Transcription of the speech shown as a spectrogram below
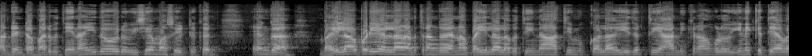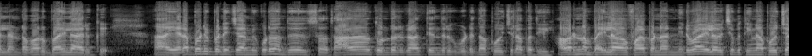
அப்படின்ற மாதிரி பார்த்தீங்கன்னா இது ஒரு விஷயமா சொல்லிட்டு இருக்காரு. எங்க பைலாப்படியே எல்லாம் நடத்துகிறாங்க ஏன்னா பைலாவில் பார்த்தீங்கன்னா அதிமுகவில் எதிர்த்து யார் நிற்கிறாங்களோ இணைக்க தேவையில்லைன்ற மாதிரி ஒரு பைலா இருக்குது எடப்பாடி பழனிசாமி கூட வந்து சாதாரண தொண்டர்களால் தேர்ந்தெடுக்கப்பட்டு தான் போச்சுலா பதவி. அவர் என்ன பைலாவை ஃபாலோ பண்ணார்? நிர்வாகியில் வச்சு பார்த்தீங்கன்னா போச்சு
